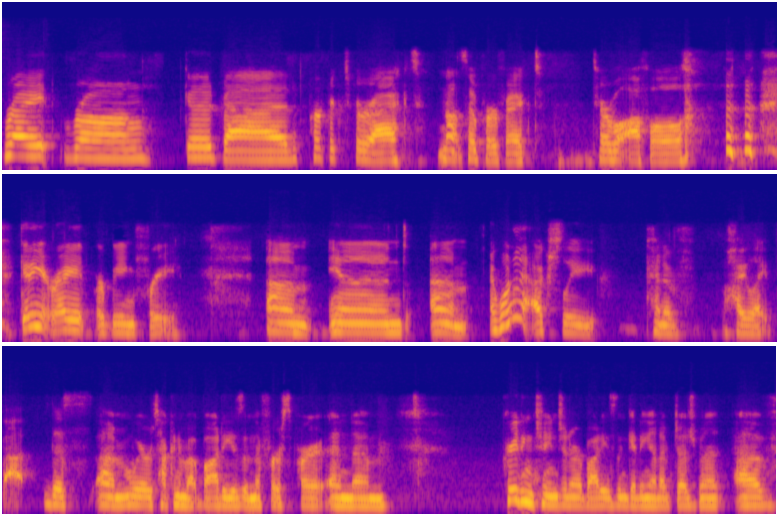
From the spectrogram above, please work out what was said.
right, wrong, good, bad, perfect, correct, not so perfect, terrible, awful, getting it right, or being free. Um, and um, I want to actually kind of highlight that. This um, we were talking about bodies in the first part, and um, creating change in our bodies and getting out of judgment of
